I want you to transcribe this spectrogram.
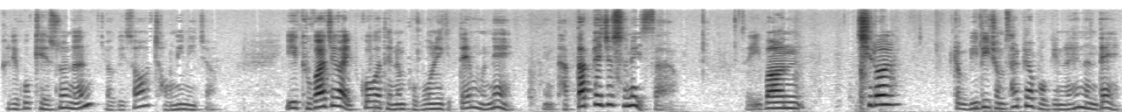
그리고 개수는 여기서 정인이죠. 이 두 가지가 입고가 되는 부분이기 때문에 답답해질 수는 있어요. 이번 7월 좀 미리 좀 살펴보기는 했는데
